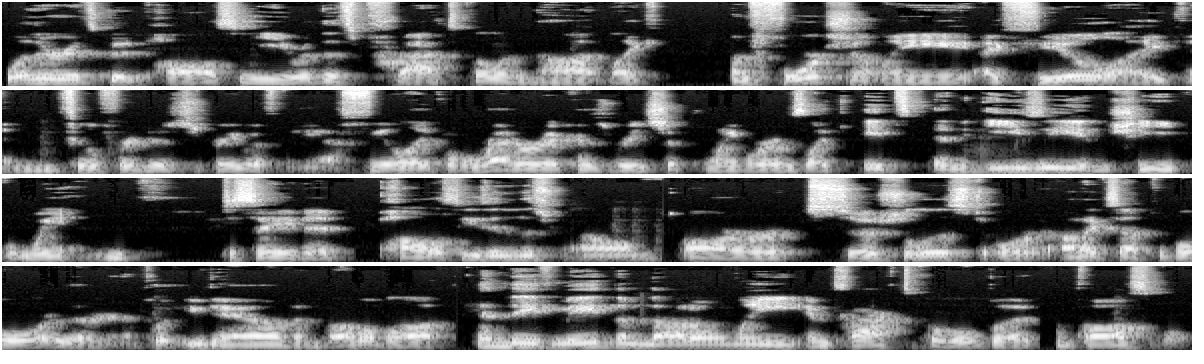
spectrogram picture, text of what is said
whether it's good policy, whether it's practical or not. Like unfortunately, I feel like, and feel free to disagree with me. I feel like rhetoric has reached a point where it's like it's an easy and cheap win to say that policies in this realm are socialist or unacceptable or they're going to put you down and blah blah blah and they've made them not only impractical but impossible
